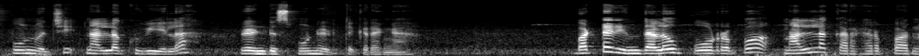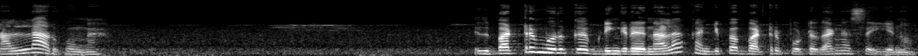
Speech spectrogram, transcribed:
ஸ்பூன் வச்சு நல்லா குவியலாக ரெண்டு ஸ்பூன் எடுத்துக்கிறேங்க. பட்டர் இந்த அளவு போடுறப்போ நல்ல கரகரப்பாக நல்லா இருக்குங்க. இது பட்டர் முறுக்கு அப்படிங்கிறதுனால கண்டிப்பாக பட்டர் போட்டு தாங்க செய்யணும்.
